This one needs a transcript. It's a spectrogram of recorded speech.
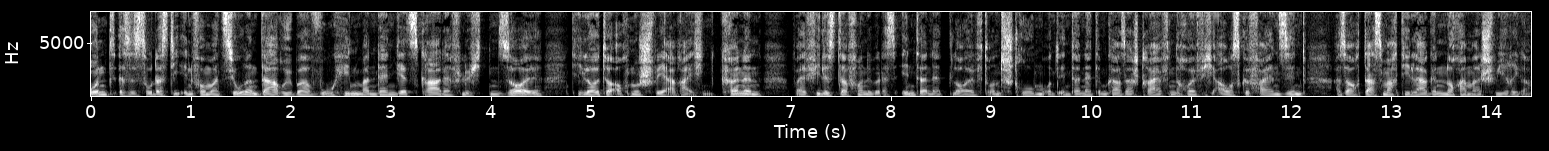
Und es ist so, dass die Informationen darüber, wohin man denn jetzt gerade flüchten soll, die Leute auch nur schwer erreichen können, weil vieles davon über das Internet läuft und Strom und Internet im Gazastreifen häufig ausgefallen sind. Also auch das macht die Lage noch einmal schwieriger.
